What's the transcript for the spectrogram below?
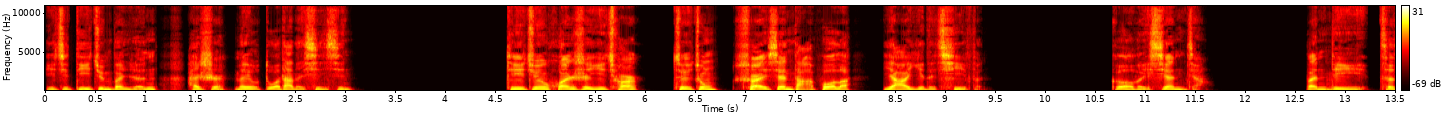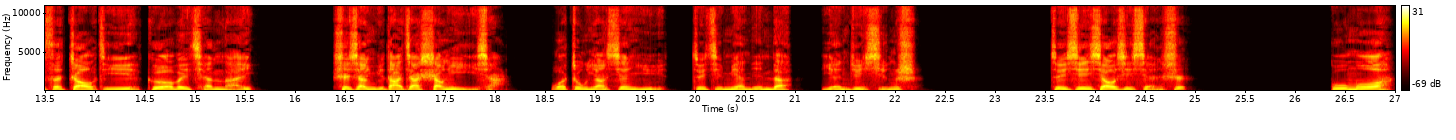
以及帝君本人还是没有多大的信心。帝君环视一圈，最终率先打破了压抑的气氛。各位仙家。本帝此次召集各位前来，是想与大家商议一下我中央仙域最近面临的严峻形势。最新消息显示，古魔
